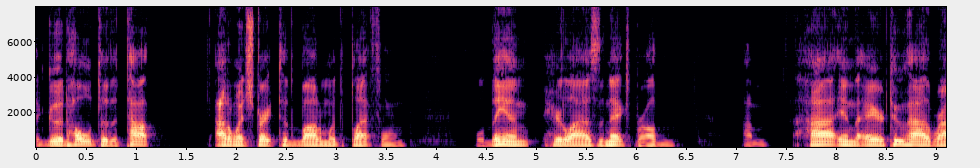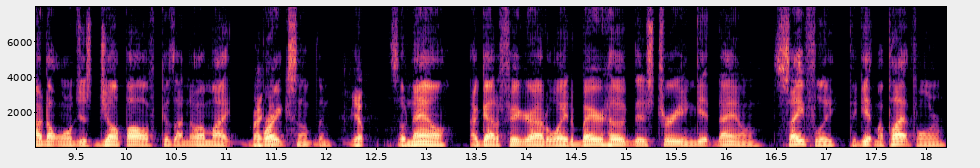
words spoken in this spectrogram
a good hold to the top, I'd have went straight to the bottom with the platform. Well, then here lies the next problem. I'm high in the air, too high where I don't want to just jump off because I know I might Break break, something. Yep. So now I've got to figure out a way to bear hug this tree and get down safely to get my platform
